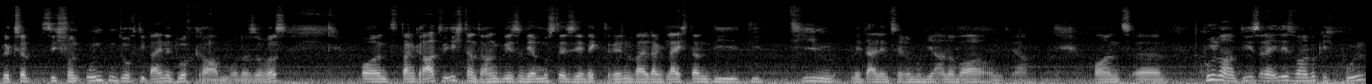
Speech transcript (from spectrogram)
blöd gesagt, sich von unten durch die Beine durchgraben oder sowas. Und dann gerade wie ich dann dran gewesen wäre, musste er sie wegdrehen, weil dann gleich dann die, die Team-Medaillenzeremonie noch war und ja. Und äh, cool war, die Israelis waren wirklich cool.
